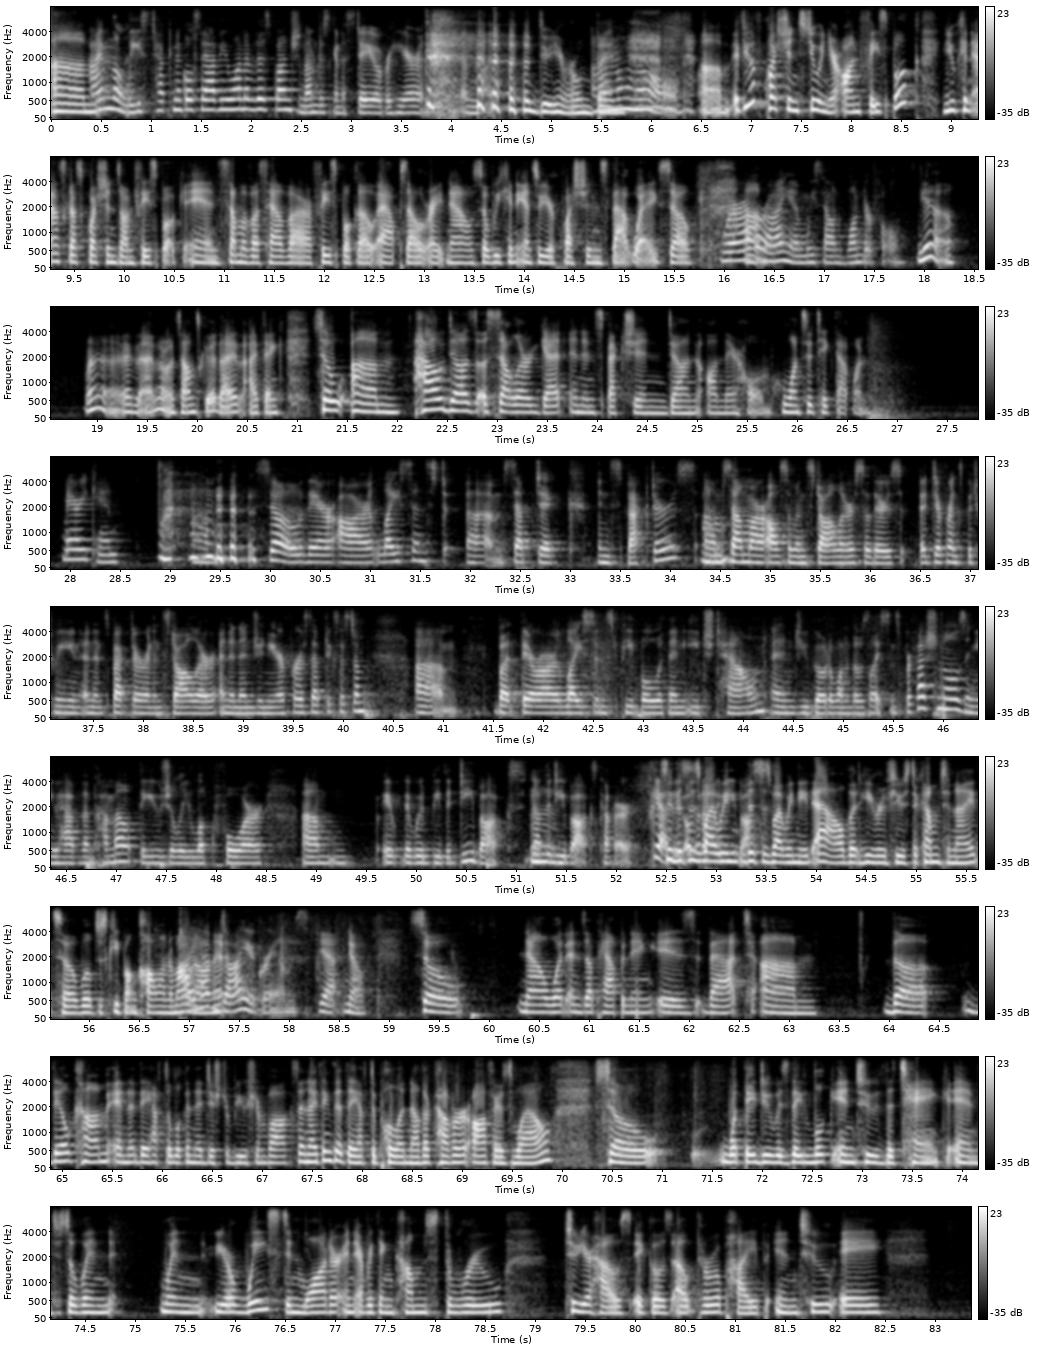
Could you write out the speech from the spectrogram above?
um, I'm the least technical savvy one of this bunch, and I'm just gonna stay over here and, and not, do your own thing. I don't know. Um, if you have questions too and you're on Facebook, you can ask us questions on Facebook. And some of us have our Facebook out, apps out right now, so we can answer your questions that way. So, Wherever um, I am, we sound wonderful. yeah. Well, I, I don't know. It sounds good. I, I think. So, um, how does a seller get an inspection done on their home? Who wants to take that one? Mary can. So there are licensed um, septic inspectors. Mm-hmm. Um, some are also installers. So there's a difference between an inspector, an installer, and an engineer for a septic system. Um, but there are licensed people within each town, and you go to one of those licensed professionals and you have them come out. They usually look for. Um, it, it would be the D box, not the D box cover. Yeah, Mm. See, this is why we D-box. this is why we need Al, but he refused to come tonight, so we'll just keep on calling him out I on have it. diagrams. Yeah, no. So now what ends up happening is that um, the they'll come and they have to look in the distribution box, and I think that they have to pull another cover off as well. So what they do is they look into the tank, and so when when your waste and water and everything comes through to your house, it goes out through a pipe into a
